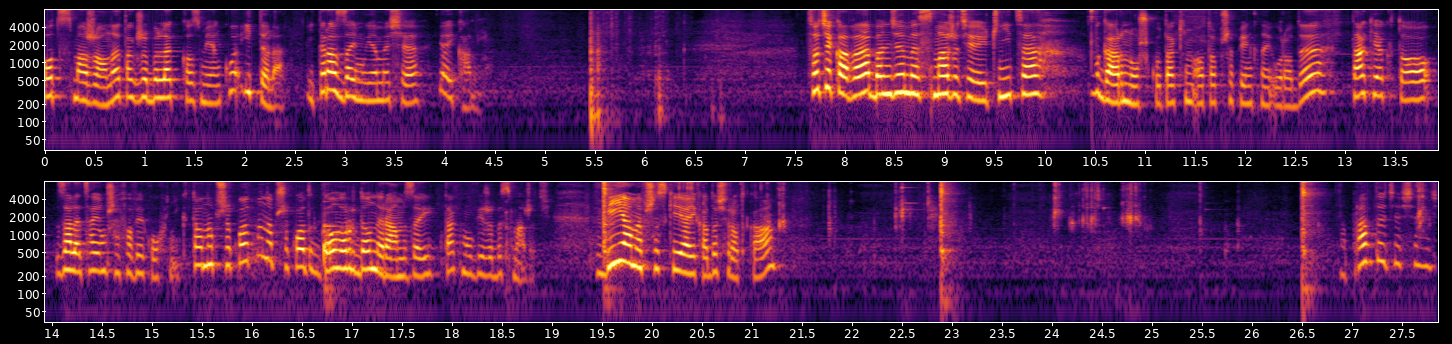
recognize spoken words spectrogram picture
podsmażone, tak żeby lekko zmiękły i tyle. I teraz zajmujemy się jajkami. Co ciekawe, będziemy smażyć jajecznicę w garnuszku takim oto przepięknej urody, tak jak to zalecają szefowie kuchni. Kto na przykład? No na przykład Gordon Ramsay, tak mówi, żeby smażyć. Wbijamy wszystkie jajka do środka. Naprawdę 10?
